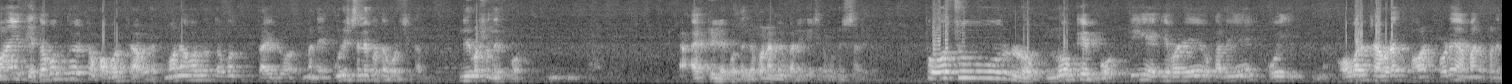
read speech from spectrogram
অনেকে, তখন তো একটা খবর ট্রাভেল মনে হলো তখন প্রায় মানে উনিশ সালের কথা বলছিলাম, নির্বাচনের পর। এপ্রিলের কথা যখন আমি ওখানে গেছিলাম উনিশ সালে। প্রচুর লোক, লোকে ভর্তি একেবারে ওখানে ওই ওভার ক্রাউডেড হওয়ার পরে আমার ওখানে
